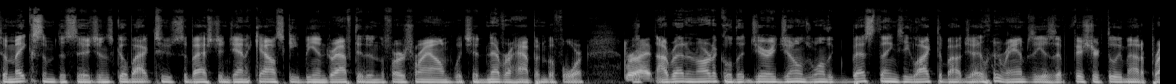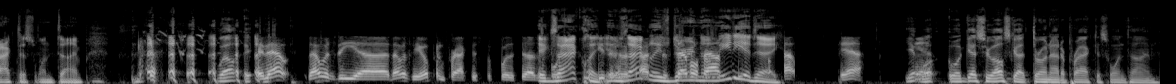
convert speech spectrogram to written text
to make some decisions. Go back to Sebastian Janikowski being drafted in the first round, which had never happened before. Right. I read an article that Jerry Jones, one of the best things he liked about Jalen Ramsey is that Fisher threw him out of practice one time. Well, And that that was the uh, that was the open practice before the 2014 Exactly, season. exactly. It was during the media day. Yeah. yeah. Yeah. Well, well, guess who else got thrown out of practice one time?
